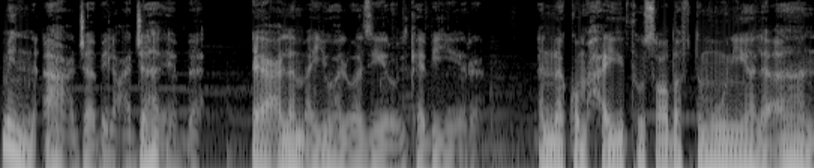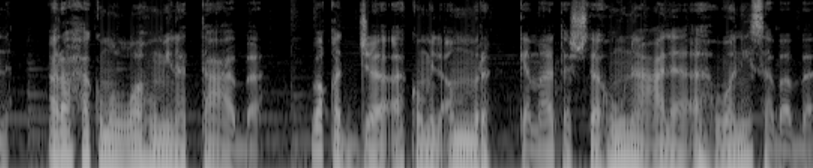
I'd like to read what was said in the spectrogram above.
من أعجب العجائب. اعلم أيها الوزير الكبير أنكم حيث صادفتموني الان أراحكم الله من التعب وقد جاءكم الأمر كما تشتهون على أهون سبب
